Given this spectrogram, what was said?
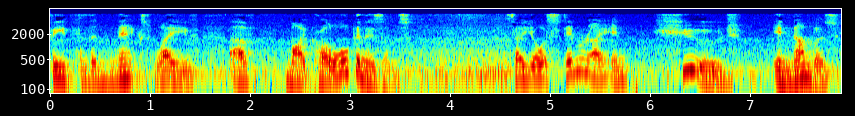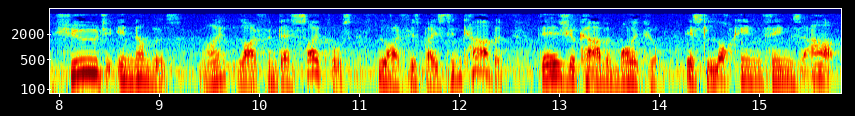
feed for the next wave of microorganisms. So you're stimulating huge in numbers, huge in numbers, right? Life and death cycles. Life is based in carbon. There's your carbon molecule. It's locking things up.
